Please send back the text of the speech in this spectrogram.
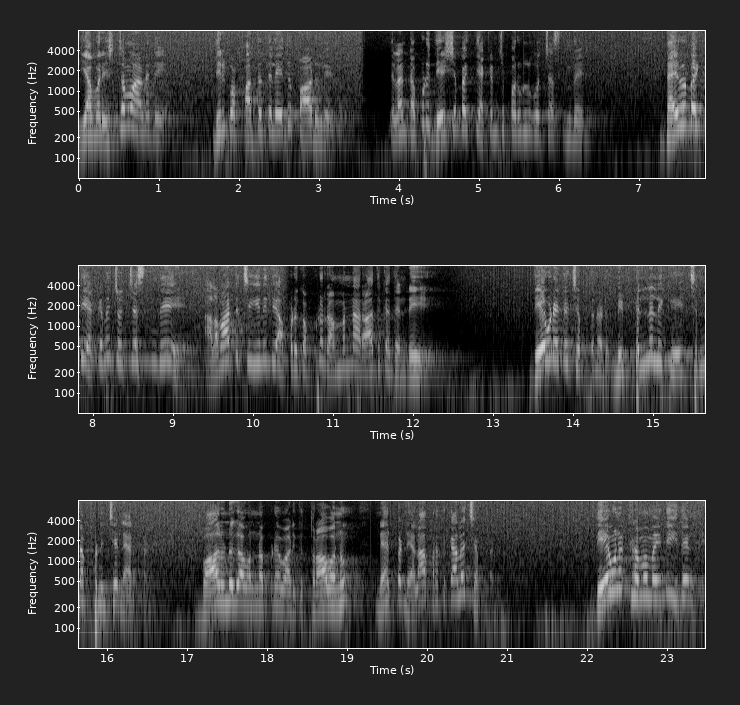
ఎవరి ఇష్టం వాళ్ళది దీనికి ఒక పద్ధతి లేదు పాడు లేదు. ఇలాంటప్పుడు దేశభక్తి ఎక్కడి నుంచి పరుగులకు వచ్చేస్తుంది? దైవభక్తి ఎక్కడి నుంచి వచ్చేస్తుంది? అలవాటు చేయనిది అప్పటికప్పుడు రమ్మన్నా రాదు కదండి. దేవుడైతే చెప్తున్నాడు మీ పిల్లలకి చిన్నప్పటి నుంచే నేర్పండి. బాలునుగా ఉన్నప్పుడే వాడికి త్రోవను నేర్పండి ఎలా బ్రతకాలో చెప్పండి. దేవుని క్రమం అయితే ఇదండి.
